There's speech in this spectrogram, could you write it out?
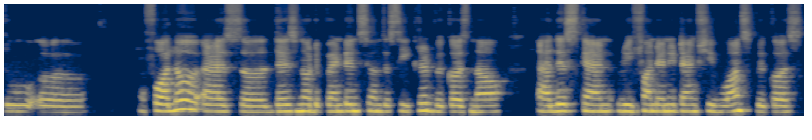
to uh, follow as uh, there's no dependency on the secret because now Alice can refund anytime she wants because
